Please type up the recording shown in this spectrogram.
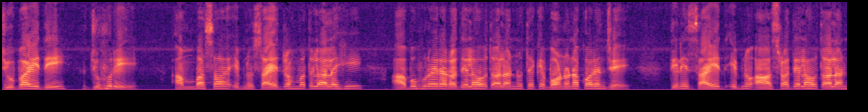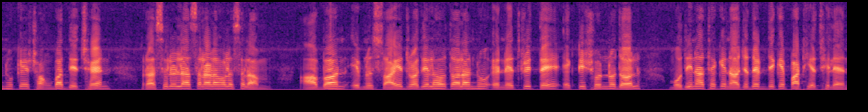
জুবাইদি জুহরি আম্বাসাহ ইবনু সাইদ রহমতুল্লা আলহি আবু হুরাইরা রদিল্লাহ তাল্লাহ্ন থেকে বর্ণনা করেন যে, তিনি সাঈদ ইবনু আস রদিল্লাহ তাল্লাহ্নকে সংবাদ দিচ্ছেন রাসুলুল্লাহ সাল্লাহ সাল্লাম আবান ইবনু সাঈদ রদিল্লাহ তাল্লাহ্ন এর নেতৃত্বে একটি সৈন্যদল মদিনা থেকে নাজদের দিকে পাঠিয়েছিলেন।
